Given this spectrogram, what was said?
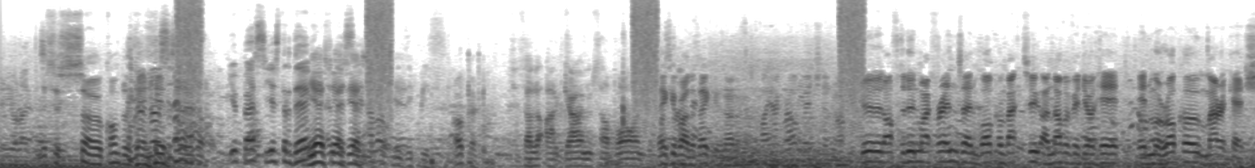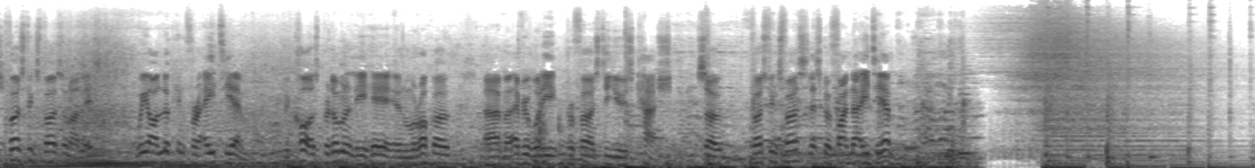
show you like this. This is so complicated. You passed yesterday? Yes, yes, yes. Easy piece. okay. C'est ça le argan, sabon. Thank you, brother. Thank you. No, no, no. Good afternoon, my friends, and welcome back to another video here in Morocco, Marrakesh. First things first on our list, we are looking for an ATM because predominantly here in Morocco, um, everybody prefers to use cash. So, first things first, let's go find that ATM.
